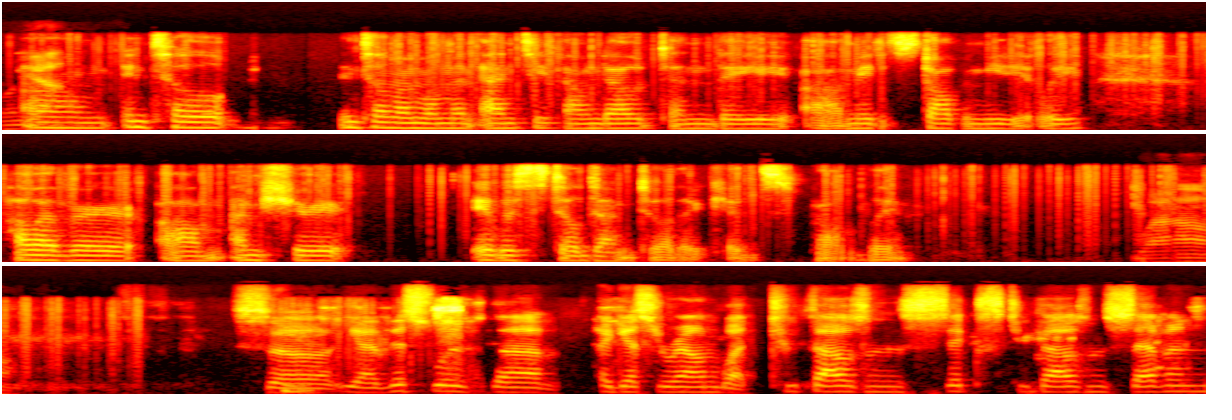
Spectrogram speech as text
oh, yeah. um, until until my mom and auntie found out and they uh, made it stop immediately. However, um, I'm sure it was still done to other kids probably wow so yeah this was uh, i guess around what 2006 2007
